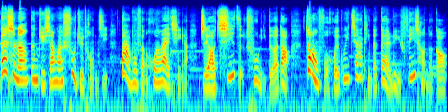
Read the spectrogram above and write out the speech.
但是呢，根据相关数据统计，大部分婚外情呀，只要妻子处理得当，丈夫回归家庭的概率非常的高。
